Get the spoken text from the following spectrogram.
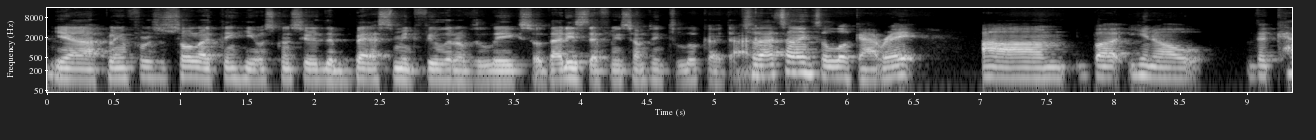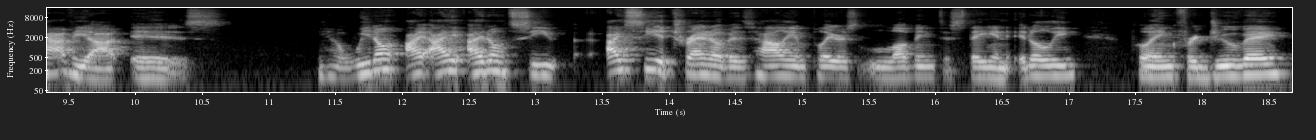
Yeah, playing for Sassuolo, I think he was considered the best midfielder of the league. So that is definitely something to look at. So that's something to look at, right? Um, but you know, the caveat is, you know, we don't. I I, I don't see. I see a trend of Italian players loving to stay in Italy, playing for Juve.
